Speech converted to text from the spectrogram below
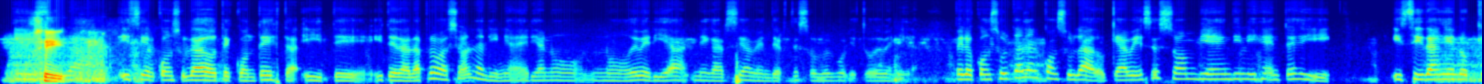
y Sí. la- y si el consulado te contesta y te, y te da la aprobación, la línea aérea no, no debería negarse a venderte solo el boleto de venida. Pero consúltale al consulado, que a veces son bien diligentes y, y sí dan el ok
